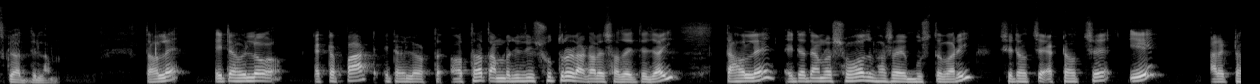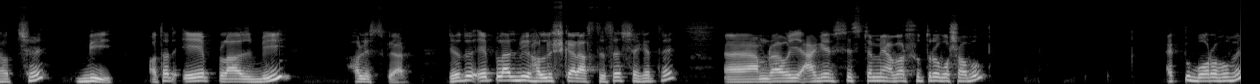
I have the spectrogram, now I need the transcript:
স্কোয়ার দিলাম। তাহলে এটা হইল একটা পার্ট এটা অর্থা- অর্থাৎ আমরা যদি সূত্রের আকারে সাজাইতে যাই, তাহলে এটাতে আমরা সহজ ভাষায় বুঝতে পারি, সেটা হচ্ছে একটা হচ্ছে এ আর একটা হচ্ছে বি অর্থাৎ A plus B whole square যেহেতু A plus B whole square আসতেছে, সেক্ষেত্রে আমরা ওই আগের সিস্টেমে আবার সূত্র বসাবো। একটু বড় হবে,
